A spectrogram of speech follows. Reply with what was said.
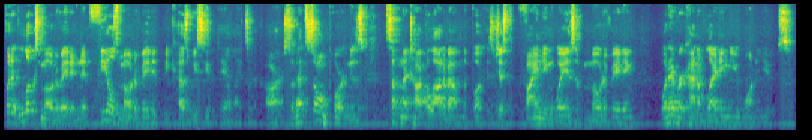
but it looks motivated and it feels motivated because we see the taillights of the car. So that's so important. Is something I talk a lot about in the book. Is just finding ways of motivating whatever kind of lighting you want to use.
